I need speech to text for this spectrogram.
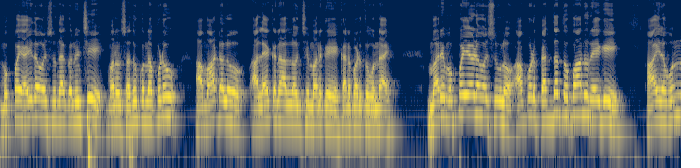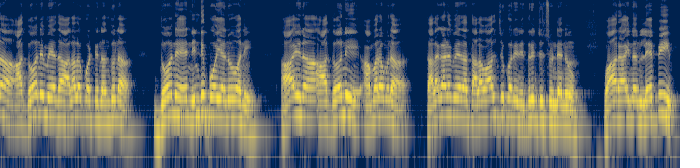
ముప్పై ఐదవ వర్షం దగ్గర నుంచి మనం చదువుకున్నప్పుడు ఆ మాటలు ఆ లేఖనాల్లోంచి మనకి కనపడుతూ ఉన్నాయి. మరి ముప్పై ఏడవ వర్షంలో అప్పుడు పెద్ద తుఫాను రేగి ఆయన ఉన్న ఆ దోణి మీద అలలు కొట్టినందున దోణి నిండిపోయాను అని. ఆయన ఆ దోణి అమరమున తలగడ మీద తలవాల్చుకొని నిద్రించుచుండెను. వారు ఆయనను లేపి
